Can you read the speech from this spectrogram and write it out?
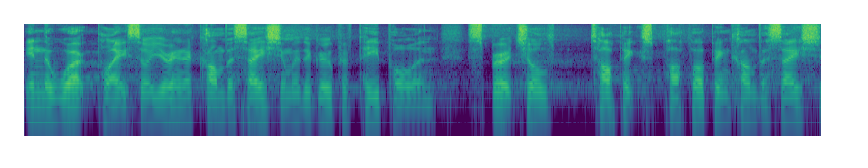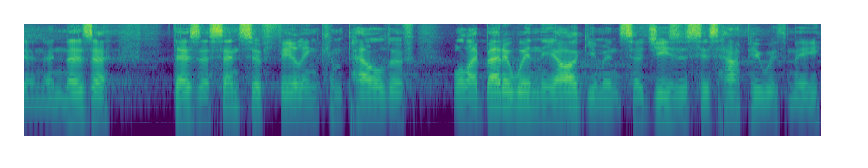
in the workplace or you're in a conversation with a group of people and spiritual topics pop up in conversation, and there's a there's a sense of feeling compelled of, well, I better win the argument so Jesus is happy with me,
